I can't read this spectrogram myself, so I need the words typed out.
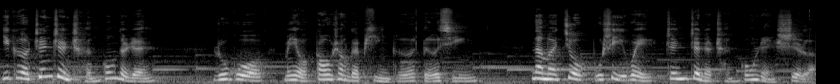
一个真正成功的人，如果没有高尚的品格德行，那么就不是一位真正的成功人士了。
